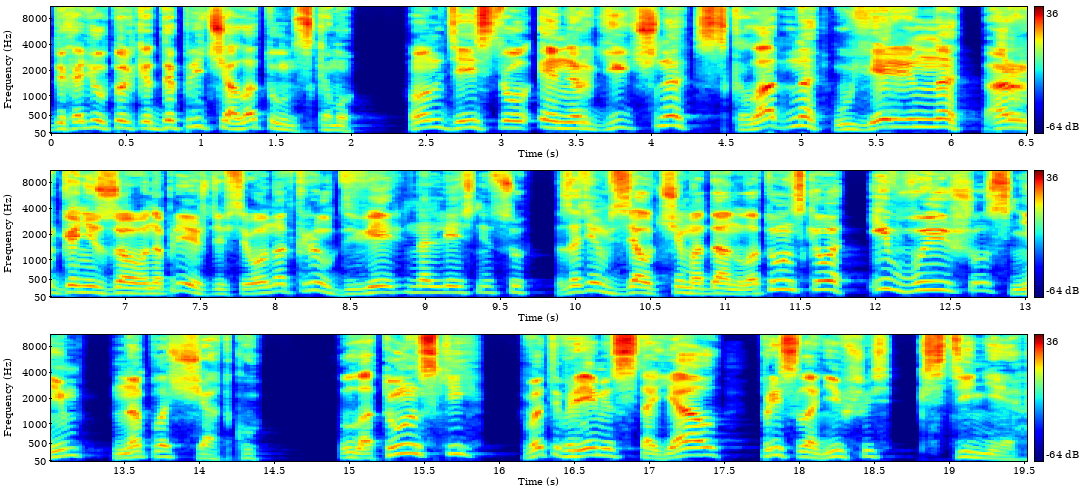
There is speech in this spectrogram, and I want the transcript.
доходил только до плеча Латунскому. Он действовал энергично, складно, уверенно, организованно. Прежде всего он открыл дверь на лестницу, затем взял чемодан Латунского и вышел с ним на площадку. Латунский в это время стоял, прислонившись к стене.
